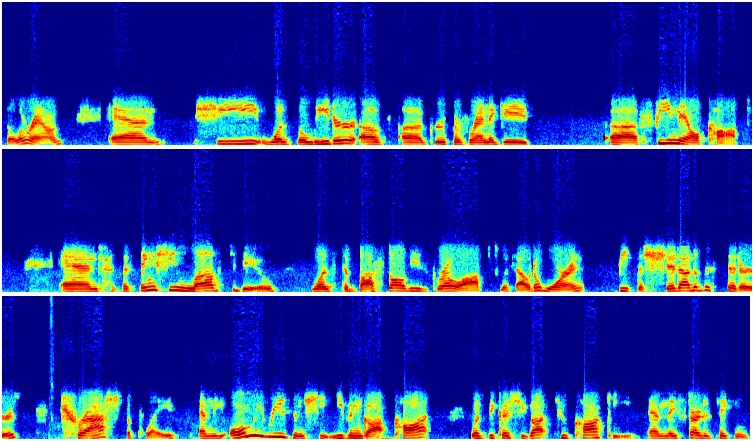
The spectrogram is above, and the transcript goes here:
still around and she was the leader of a group of renegade uh, female cops and the thing she loved to do was to bust all these grow ops without a warrant, beat the shit out of the sitters, trash the place. And the only reason she even got caught was because she got too cocky and they started taking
